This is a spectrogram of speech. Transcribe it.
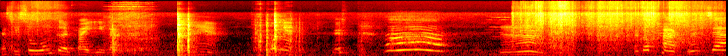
กระสีสูงเกินไปอีกอะแน่พวกเนี่ยแล้วก็ผักนะจ๊ะ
